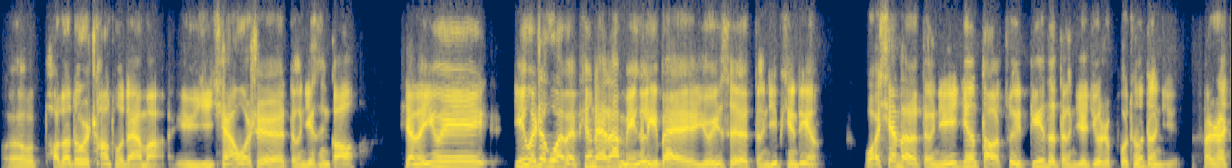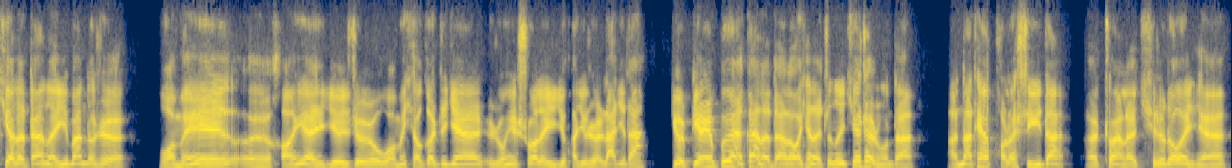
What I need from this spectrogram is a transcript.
呃，跑的都是长途单嘛。以前我是等级很高，现在因为因为这个外卖平台，它每个礼拜有一次等级评定。我现在的等级已经到最低的等级，就是普通等级。所以说接的单子一般都是我们呃行业，就就是我们小哥之间容易说的一句话，就是垃圾单，就是别人不愿意干的单子。我现在只能接这种单啊。那天跑了十一单，呃，赚了七十多块钱。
